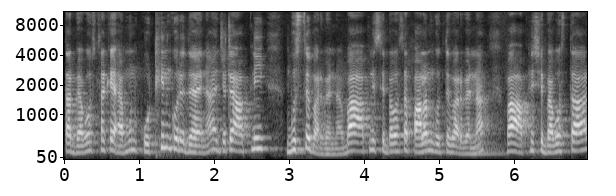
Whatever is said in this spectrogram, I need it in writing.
তার ব্যবস্থাকে এমন কঠিন করে দেয় না, যেটা আপনি বুঝতে পারবেন না, বা আপনি সে ব্যবস্থা পালন করতে পারবেন না, বা আপনি সে ব্যবস্থার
